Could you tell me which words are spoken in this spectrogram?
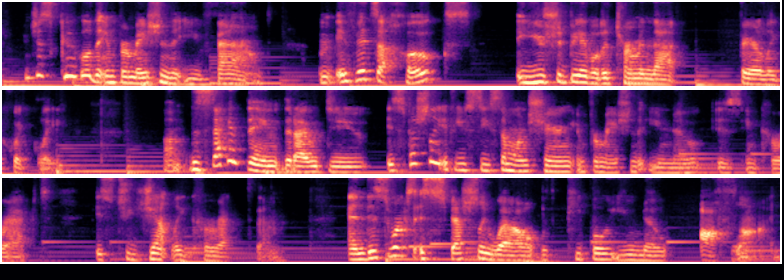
and just Google the information that you found. If it's a hoax, you should be able to determine that fairly quickly. Um, the second thing that I would do, especially if you see someone sharing information that you know is incorrect, is to gently correct them. And this works especially well with people you know offline.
